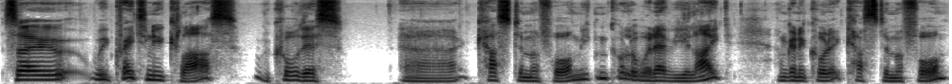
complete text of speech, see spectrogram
So we create a new class. We call this uh, customer form. You can call it whatever you like. I'm going to call it customer form.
